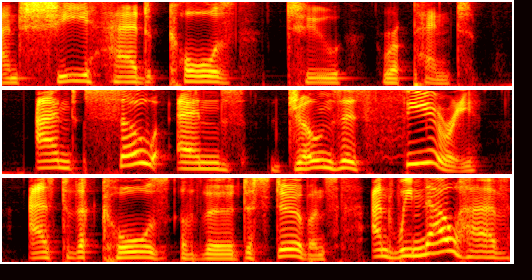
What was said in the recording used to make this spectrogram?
and she had cause to repent. And so ends Jones's theory as to the cause of the disturbance, and we now have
